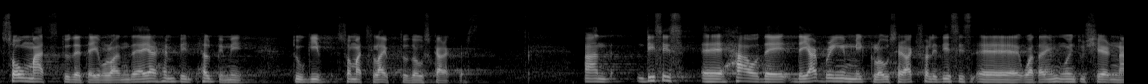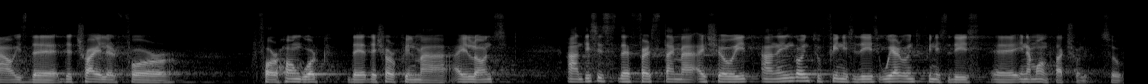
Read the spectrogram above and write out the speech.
so much to the table, and they are helping, helping me to give so much life to those characters. And this is uh, how they, they are bringing me closer. Actually, this is uh, what I'm going to share now is the, the trailer for, for homework, the, the short film uh, I launched. And this is the first time I show it. And I'm going to finish this. We are going to finish this uh, in a month, actually. So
